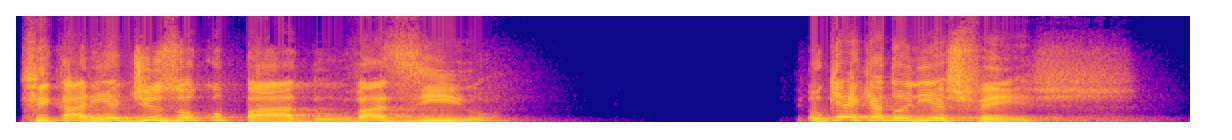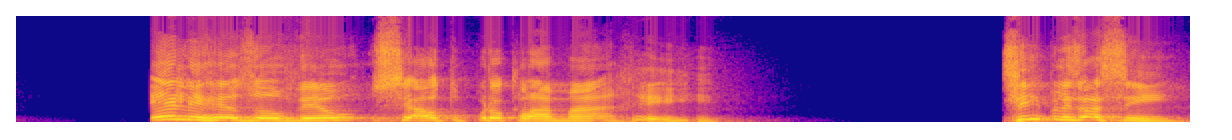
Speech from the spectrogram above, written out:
ficaria desocupado, vazio. O que é que Adonias fez? Ele resolveu se autoproclamar rei. Simples assim.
